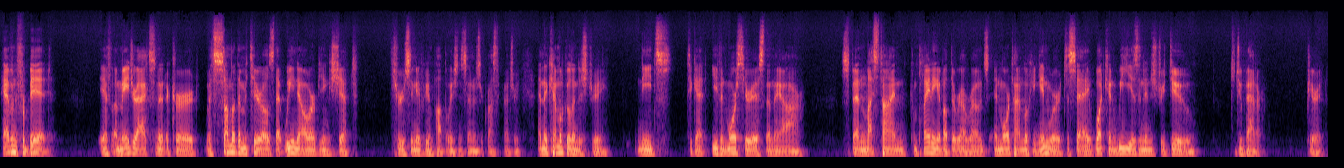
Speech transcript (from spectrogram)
Heaven forbid if a major accident occurred with some of the materials that we know are being shipped through significant population centers across the country. And the chemical industry needs to get even more serious than they are, spend less time complaining about the railroads and more time looking inward to say, what can we as an industry do to do better? Period.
